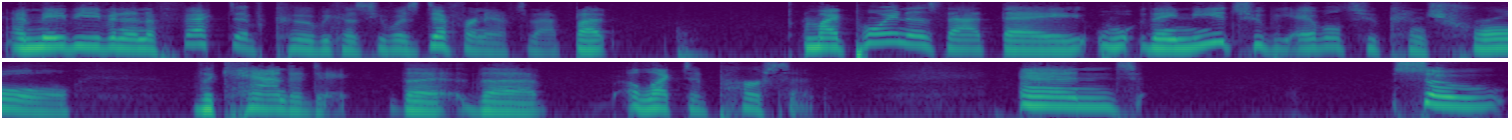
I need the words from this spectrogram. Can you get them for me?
And maybe even an effective coup because he was different after that. But my point is that they they need to be able to control the candidate, the the elected person. And so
